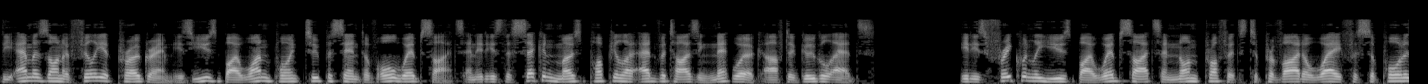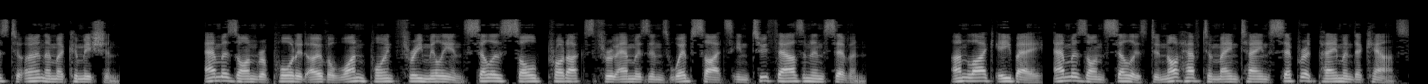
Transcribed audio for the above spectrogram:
the Amazon affiliate program is used by 1.2% of all websites and it is the second most popular advertising network after Google Ads. It is frequently used by websites and non-profits to provide a way for supporters to earn them a commission. Amazon reported over 1.3 million sellers sold products through Amazon's websites in 2007. Unlike eBay, Amazon sellers do not have to maintain separate payment accounts,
